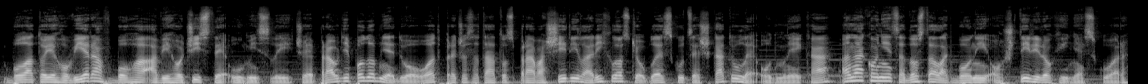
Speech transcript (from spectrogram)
Bola to jeho viera v Boha a v jeho čisté úmysly, čo je pravdepodobne dôvod, prečo sa táto správa šírila rýchlosťou blesku cez škatule od mlieka a nakoniec sa dostala k Bonnie o 4 roky neskôr.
